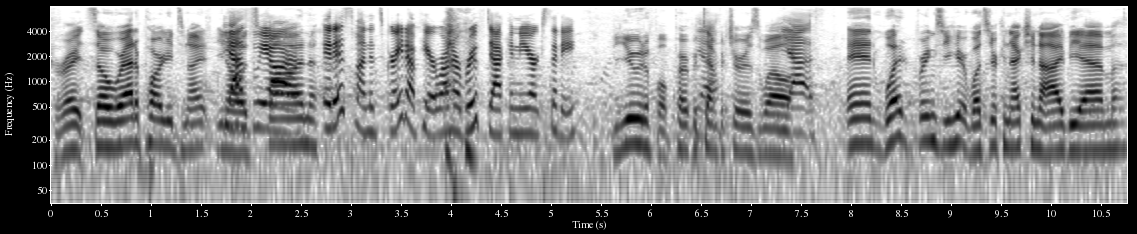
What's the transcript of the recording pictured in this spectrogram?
Great. So we're at a party tonight. You know, yes, it's we fun. are. It is fun. It's great up here. We're on a roof deck in New York City. Beautiful. Perfect yeah. temperature as well. Yes. And what brings you here? What's your connection to IBM?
